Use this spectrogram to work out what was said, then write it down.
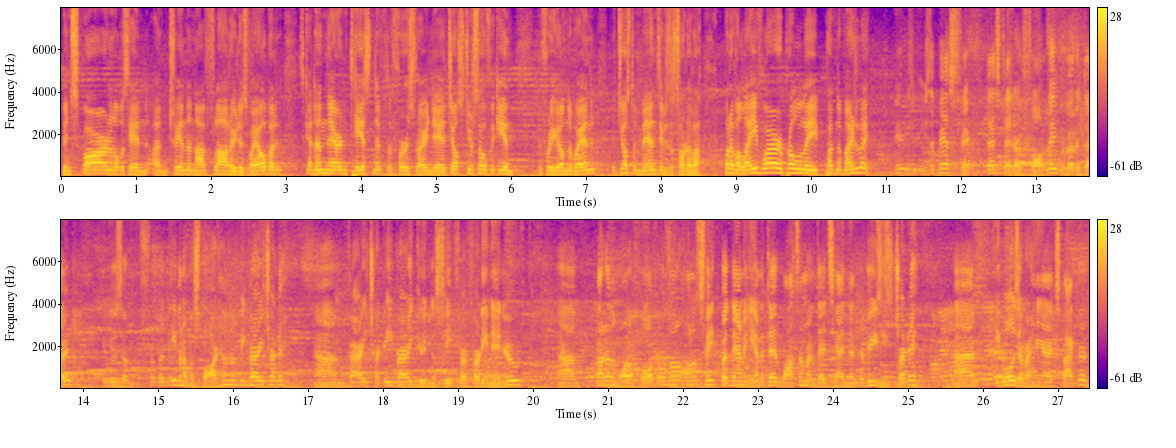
been sparring and obviously and, and, training that flat out as well. But it's getting in there and tasting it for the first round to adjust yourself again before you get on the win. Justin Menz, he was a sort of a bit of a live wire, probably putting it mildly. He was, was the best fit, best fighter fought, like without a doubt. He was, a, even if I sparred him, it'd be very tricky. Um, very tricky, very good in his feet for a 39 year old. Um, better than what I thought I was on, on his feet, but then again, I did watch him and I did say in interviews he's tricky. Um, he was everything I expected,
